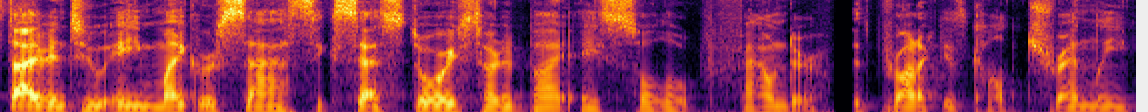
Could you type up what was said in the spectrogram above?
dive into a micro SaaS success story started by a solo founder. This product is called Treendly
